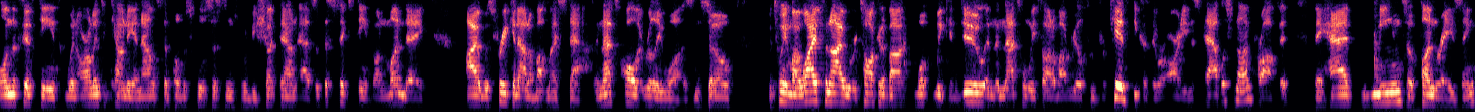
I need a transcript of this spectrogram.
on the 15th, when Arlington County announced that public school systems would be shut down as of the 16th on Monday, I was freaking out about my staff, and that's all it really was. And so, between my wife and I, we were talking about what we can do, and then that's when we thought about Real Food for Kids because they were already an established nonprofit. They had means of fundraising,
